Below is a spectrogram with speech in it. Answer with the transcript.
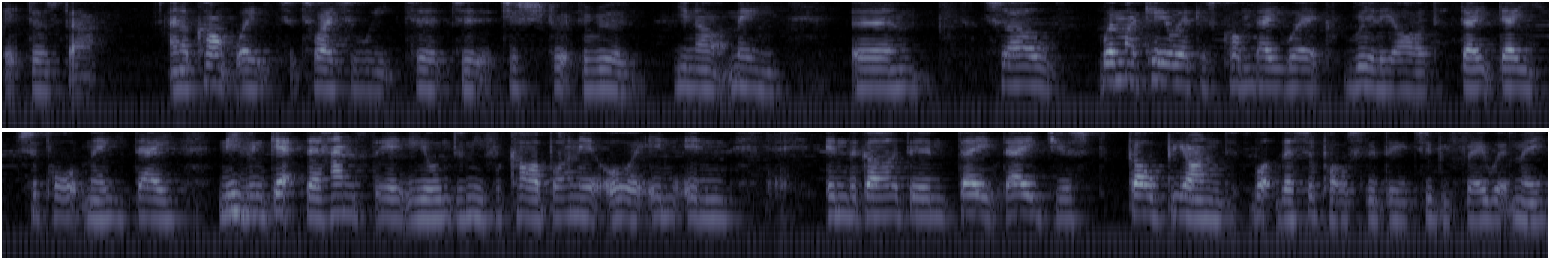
it does that and I can't wait to twice a week to, to just strip a room, you know what I mean? Um, so when my care workers come, they work really hard. They they support me. They even get their hands dirty underneath a car bonnet or in in in the garden. They they just go beyond what they're supposed to do. To be fair with me,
